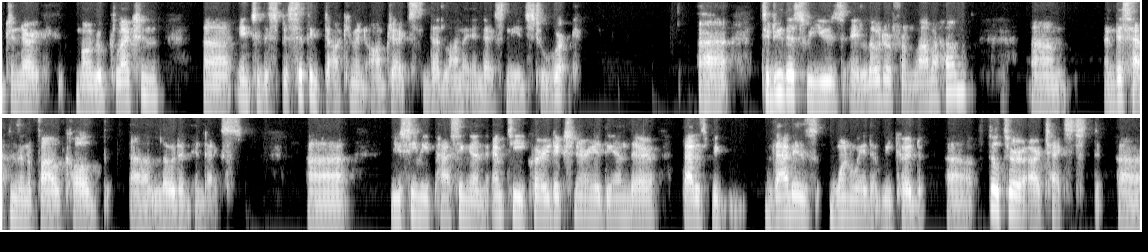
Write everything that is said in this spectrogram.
generic Mongo collection uh, into the specific document objects that Llama Index needs to work. Uh, to do this, we use a loader from Llama Hub um, and this happens in a file called uh, load and index. Uh, you see me passing an empty query dictionary at the end there. That is that is one way that we could uh, filter our text uh,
